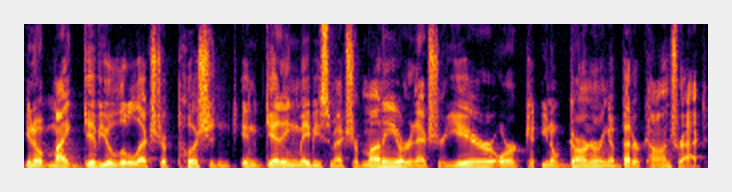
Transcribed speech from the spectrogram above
you know might give you a little extra push in in getting maybe some extra money or an extra year or you know garnering a better contract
